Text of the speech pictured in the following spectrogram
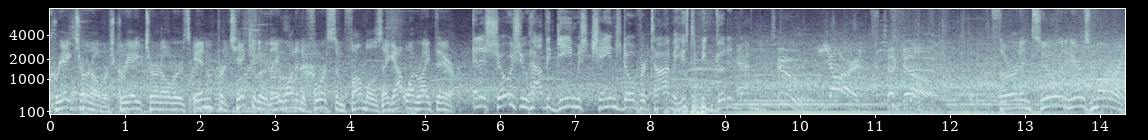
create turnovers, create turnovers. In particular, they wanted to force some fumbles. They got one right there. And it shows you how the game has changed over time. It used to be good enough. Two yards to go. Third and two, and here's Murray.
